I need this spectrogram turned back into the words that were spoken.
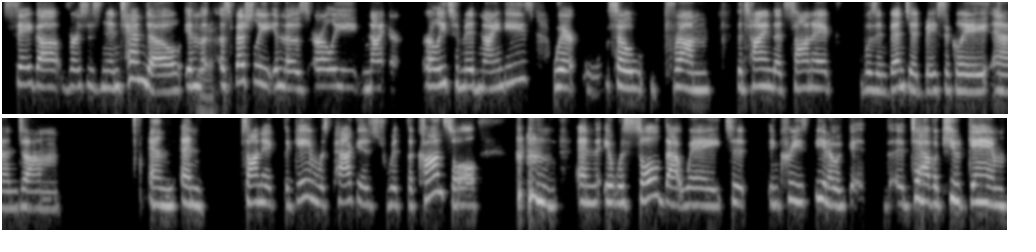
Sega versus Nintendo in the, yeah. especially in those early ni- early to mid 90s where so from the time that Sonic was invented basically and um and and Sonic the game was packaged with the console and it was sold that way to increase you know to have a cute game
